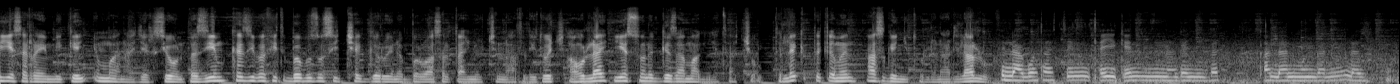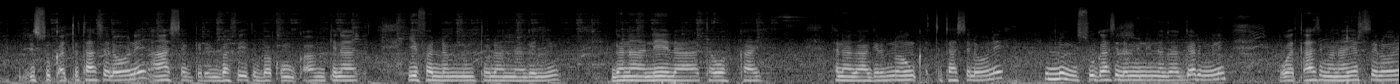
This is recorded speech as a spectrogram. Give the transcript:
እየሰራ የሚገኝ ማናጀር ሲሆን በዚህም ከዚህ በፊት በብዙ ሲቸገሩ የነበሩ አሰልጣኞችና አትሌቶች አሁን ላይ የእሱን እገዛ ማግኘታቸው ትልቅ ጥቅምን አስገኝቶልናል ይላሉ። ፍላጎታችን ጠይቄን የምናገኝበት ቀላል መንገድ ነው። እሱ ቀጥታ ስለሆነ አያስቸግርም። በፊት በቋንቋ ምክንያት የፈለግነውን ቶሎ አናገኝም። ገና ሌላ ተወካይ ተነጋግረን ነው። አሁን ቀጥታ ስለሆነ ሁሉም እሱ ጋር ስለምንነጋገር ምንም ወጣት ማናጀር ስለሆነ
